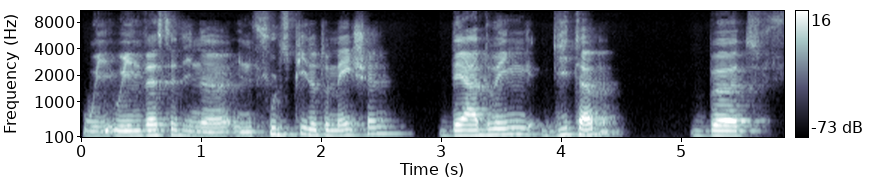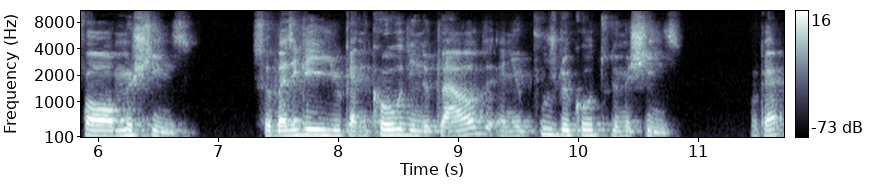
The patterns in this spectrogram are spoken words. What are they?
we, we invested in a, in full speed automation. They are doing GitHub, but for machines. So basically, you can code in the cloud and you push the code to the machines. Okay,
